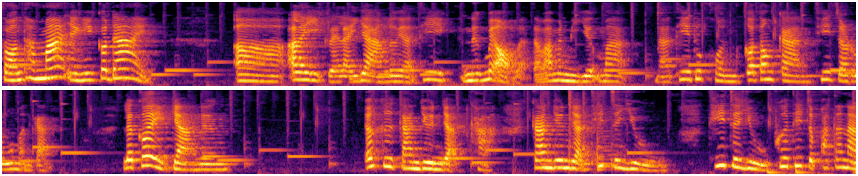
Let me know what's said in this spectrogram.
สอนธรรมะอย่างนี้ก็ได้อ่ออะไรอีกหลาย ๆ อย่างเลยอะที่นึกไม่ออกแหละแต่ว่ามันมีเยอะมากนะที่ทุกคนก็ต้องการที่จะรู้เหมือนกัน แล้วก็อีกอย่างหนึ่งก็คือการยืนหยัดค่ะ การยืนหยัดที่จะอยู่ที่จะอยู่เพื่อที่จะพัฒนา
